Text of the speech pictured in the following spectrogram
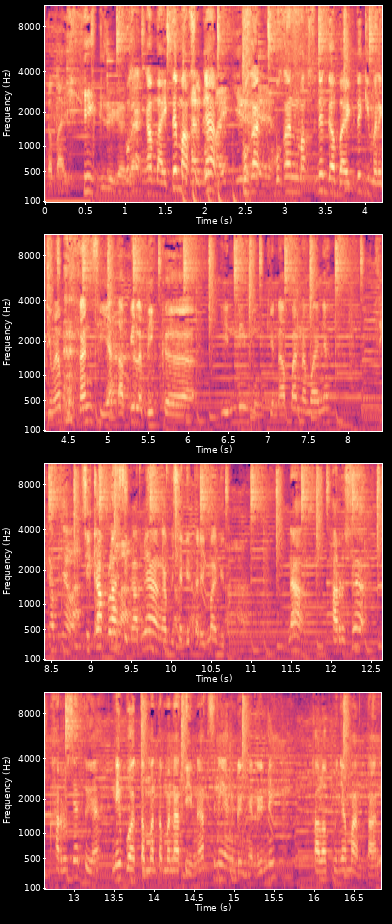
nggak baik gitu kan. Bukan nggak baik itu maksudnya. Baik, iya, bukan iya. bukan maksudnya nggak baik itu gimana gimana bukan sih ya. Tapi lebih ke ini mungkin apa namanya? Sikapnya lah. Sikap lah sikapnya nggak bisa diterima gitu nah harusnya harusnya tuh ya. Ini buat teman-teman Natinats nih yang dengerin nih. Kalau punya mantan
